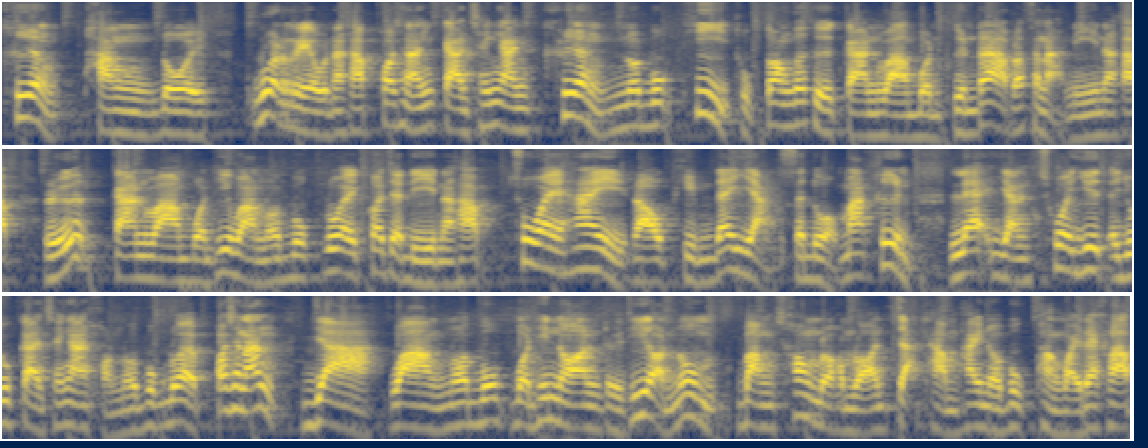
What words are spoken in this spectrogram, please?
เครื่องพังโดยรวดเร็วนะครับ เพราะฉะนั้นการใช้งานเครื่องโน้ตบุ๊กที่ถูกต้องก็คือการวางบนพื้นราบลักษณะนี้นะครับหรือการวางบนที่วางโน้ตบุ๊กด้วยก็จะดีนะครับช่วยให้เราพิมพ์ได้อย่างสะดวกมากขึ้น และยังช่วยยืดอายุการใช้งานของโน้ตบุ๊กด้วย เพราะฉะนั้นอย่าวางโน้ตบุ๊กบนที่นอนหรือที่หย่อนนุ่มบางช่องความร้อนจะทำให้โน้ตบุ๊กพังไวได้ครับ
